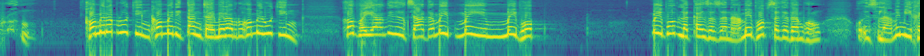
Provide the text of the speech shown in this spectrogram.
พร่องเขาไม่รับรู้จริง เขาไม่ได้ตั้งใจไม่รับรู้เขาไม่รู้จริง เขาพยายามที่จะศึกษาแต่ไม่ไม่ไม่พบ ไม่พบหลักการศาสนา ไม่พบสัจธรรมของของอิสลามไม่มีใคร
